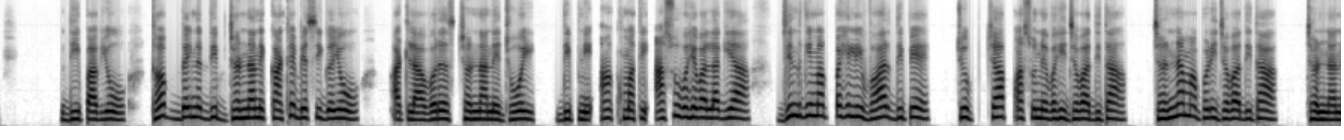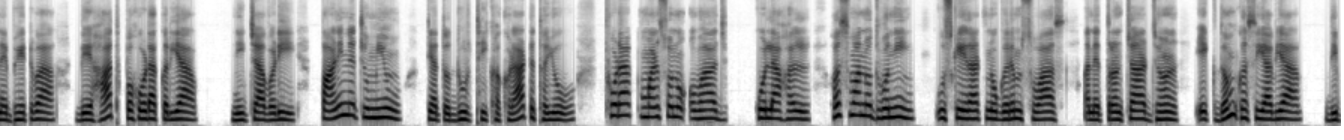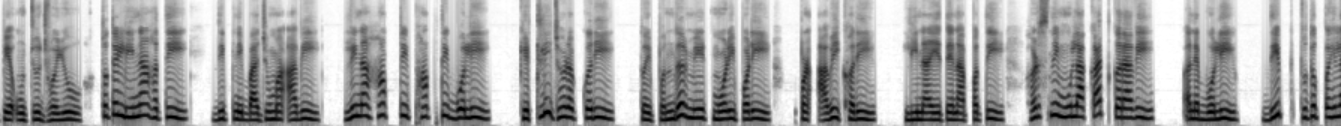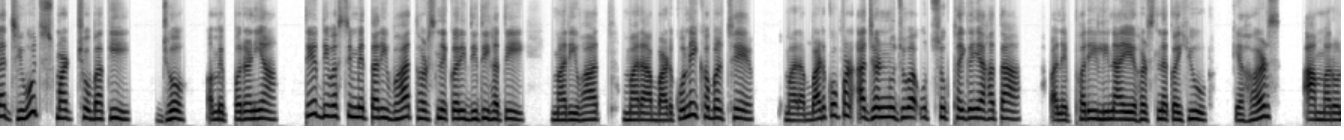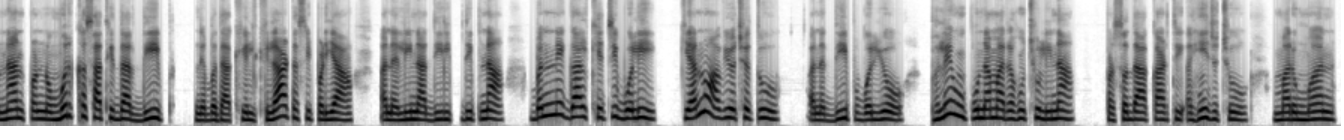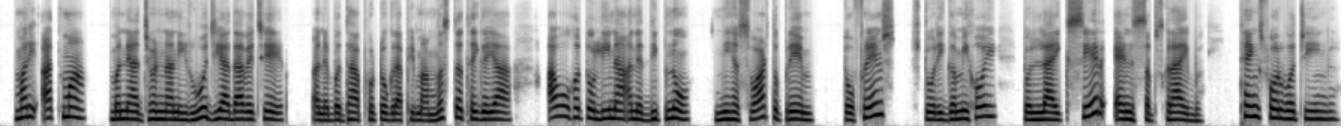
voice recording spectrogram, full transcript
દીપ આવ્યો, ધપ દઈને દીપ ઝરણાને કાંઠે બેસી ગયો. આટલા વરસ ઝરણાને જોઈ દીપની આંખમાંથી આંસુ વહેવા લાગ્યા. જિંદગીમાં પહેલી વાર દીપે ચૂપચાપ આંસુને વહી જવા દીધા. ઝરણામાં ભળી જવા દીધા. ઝરણાને ભેટવા બે હાથ પહોળા કર્યા. નીચા વળી પાણીને ચૂમ્યું. ત્યાં તો દૂરથી ખખડાટ થયો. થોડાક માણસોનો અવાજ, કોલાહલ, હસવાનો ધ્વનિ, ઉશ્કેરાટનો ગરમ શ્વાસ અને ત્રણ ચાર જણ એકદમ ઘસી આવ્યા. દીપે ઊંચું જોયું તો તે લીના હતી. દીપની બાજુમાં આવી લીના હાંફતી ફાંફતી બોલી, કેટલી ઝડપ કરી તોય પંદર મિનિટ મોડી પડી, પણ આવી ખરી. લીનાએ તેના પતિ હર્ષની મુલાકાત કરાવી અને બોલી, દીપ, તું તો પહેલા જેવો જ સ્માર્ટ છો બાકી. જો, અમે પરણ્યા, તે દિવસથી મેં તારી વાત હર્ષને કરી દીધી હતી. મારી વાત મારા બાળકોને ખબર છે. મારા બાળકો પણ આ જણનું જોવા ઉત્સુક થઈ ગયા હતા. અને ફરી લીનાએ હર્ષને કહ્યું કે, હર્ષ, આ મારો નાનપણનો મૂર્ખ સાથીદાર દીપ ને બધા ખિલખિલાટ હસી પડ્યા અને લીના દીપ દીપના બંને ગાલ ખેંચી બોલી, ક્યારનો આવ્યો છે તું? અને દીપ બોલ્યો, ભલે હું પૂનામાં રહું છું લીના, પણ સદાકાળથી અહીં જ છું. મારું મન, મારી આત્મા મને આ ઝરણાની રોજ યાદ આવે છે. અને બધા ફોટોગ્રાફીમાં મસ્ત થઈ ગયા. આવો હતો લીના અને દીપનો નિઃસ્વાર્થ પ્રેમ. તો ફ્રેન્ડ્સ, સ્ટોરી ગમી હોય So like, share and subscribe. Thanks for watching.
